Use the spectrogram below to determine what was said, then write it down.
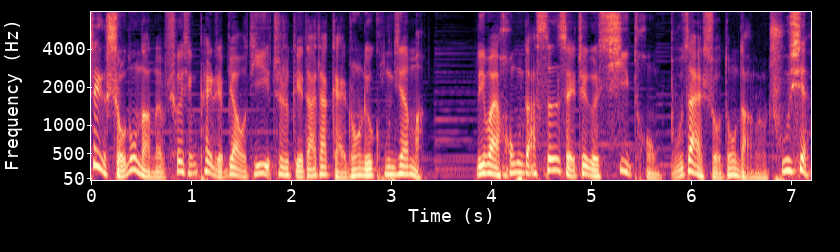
这个手动挡的车型配置也比较低，这是给大家改装留空间嘛。另外，Honda Sensei 这个系统不在手动挡上出现，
